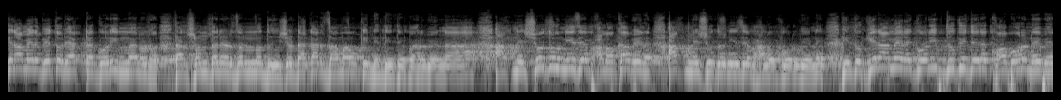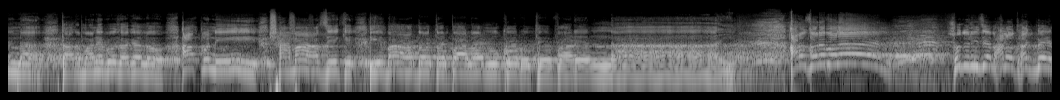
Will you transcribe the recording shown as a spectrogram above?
গ্রামের ভেতরে একটা গরিব মানুষ, তার সন্তানের জন্য দুইশো টাকার জামাও কিনে দিতে পারবে না। আপনি শুধু নিজে ভালো খাবেন, আপনি শুধু নিজে ভালো পড়বেন। কিন্তু গ্রামের গরিব দুঃখীদের খবর নেবেন না। তার মানে বোঝা গেল, আপনি সামাজিক ইবাদত পালন করতে পারেন না আরও জোরে বলেন, শুধু নিজে ভালো থাকবেন,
